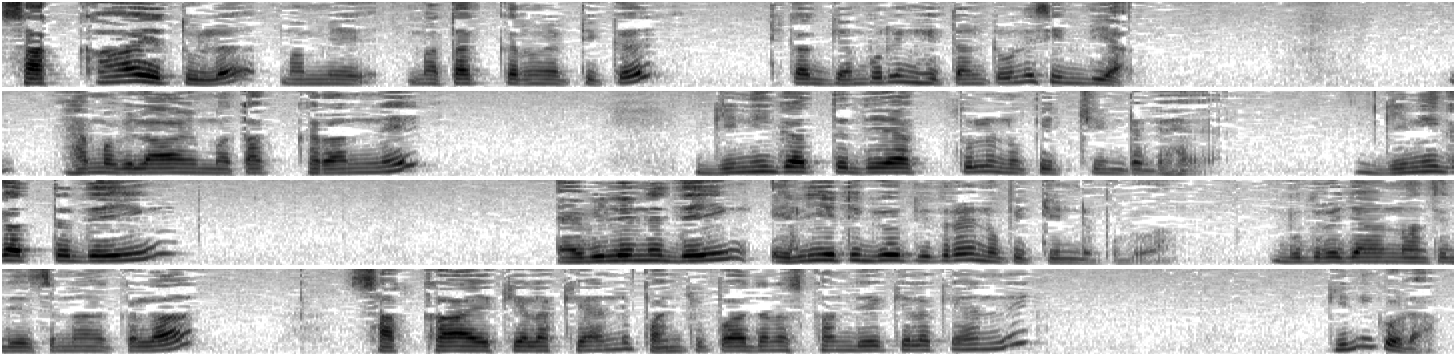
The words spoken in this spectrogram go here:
සක්කාය තුල මම මේ මතක් කරන ටික ටිකක් ගැඹුරින් හිතන්න ඕනේ සිද්ධියක් හැම වෙලාවෙම මතක් කරන්නේ ගිනිගත් දෙයක් තුල නොපිච්චින්න බෑ ගිනිගත් දෙයින් ඇවිලෙන දෙයින් එළියට ගියොත් විතරයි නොපිච්චෙන්න පුළුවන්. බුදුරජාණන් වහන්සේ දේශනා කළා සක්කාය කියලා කියන්නේ පංච උපාදානස්කන්ධය කියලා කියන්නේ ගිනි ගොඩක්.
